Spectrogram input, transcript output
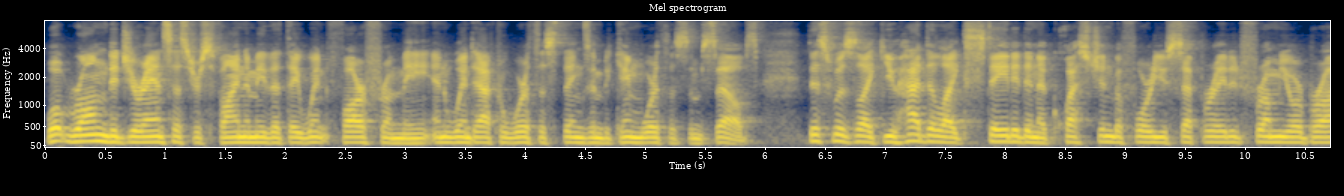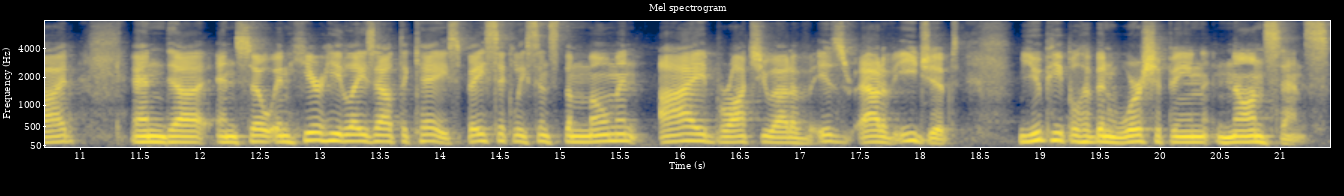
What wrong did your ancestors find in me that they went far from me and went after worthless things and became worthless themselves? This was like you had to like state it in a question before you separated from your bride, and uh, and so and here he lays out the case. Basically, since the moment I brought you out of Is- out of Egypt, you people have been worshiping nonsense.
